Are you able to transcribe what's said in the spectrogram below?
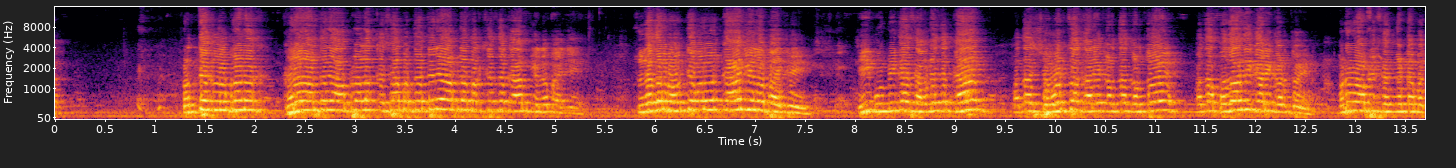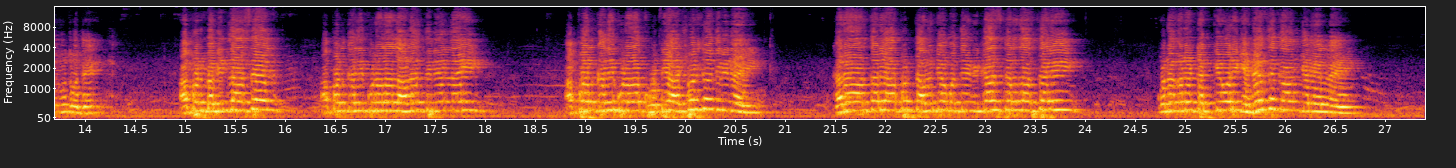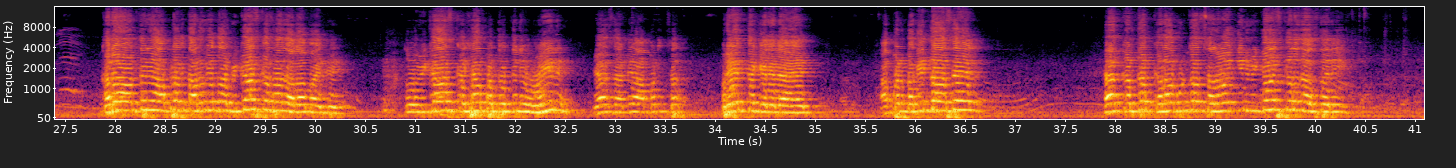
प्रत्येक लोकांना खऱ्या अर्थाने आपल्याला कशा पद्धतीने आपल्या पक्षाचं काम केलं पाहिजे. सुधाकर भाऊंच्या बरोबर काय केलं पाहिजे? ही भूमिका सांगण्याचं काम आता शेवटचा कार्यकर्ता करतोय आता पदाधिकारी करतोय. म्हणून आपली संघटना मजबूत होते. आपण बघितलं असेल आपण कधी कुणाला लालच दिलेलं नाही. आपण कधी कुणाला खोटी आश्वासनं दिली नाही. खऱ्या अर्थाने आपण तालुक्यामध्ये विकास करत असताना कोणाकडे टक्केवारी घेण्याचं काम केलेलं नाही. खऱ्या अर्थाने आपल्या तालुक्याचा विकास कसा झाला पाहिजे? तो विकास कशा पद्धतीने होईल यासाठी आपण स- प्रयत्न केलेले आहेत. आपण बघितलं असेल ह्या कर्जत खलापूरचा सर्वांगीण विकास करत असताना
